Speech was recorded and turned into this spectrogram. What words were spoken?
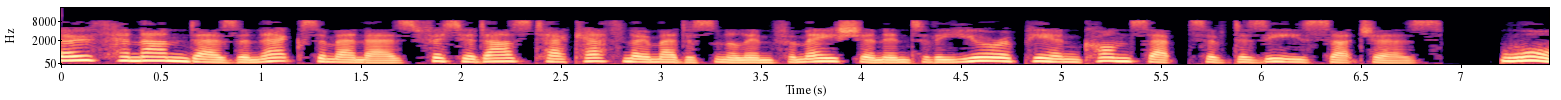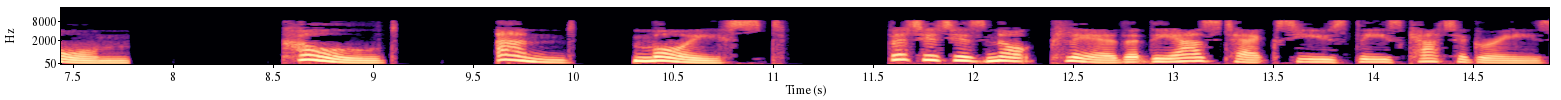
Both Hernandez and Ximenes fitted Aztec ethnomedicinal information into the European concepts of disease such as warm, cold, and moist, but it is not clear that the Aztecs used these categories.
